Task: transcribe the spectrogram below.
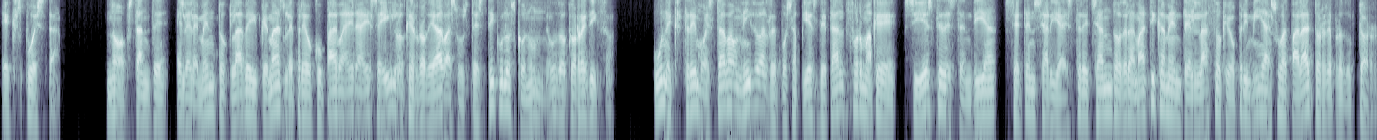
expuesta. No obstante, el elemento clave y que más le preocupaba era ese hilo que rodeaba sus testículos con un nudo corredizo. Un extremo estaba unido al reposapiés de tal forma que, si éste descendía, se tensaría estrechando dramáticamente el lazo que oprimía su aparato reproductor.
